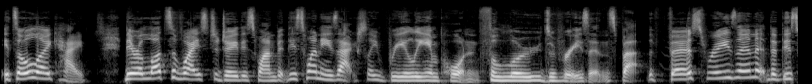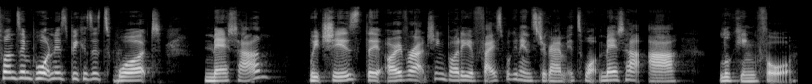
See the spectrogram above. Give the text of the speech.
It's all okay. There are lots of ways to do this one, but this one is actually really important for loads of reasons. But the first reason that this one's important is because it's what Meta, which is the overarching body of Facebook and Instagram, it's what Meta are looking for.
